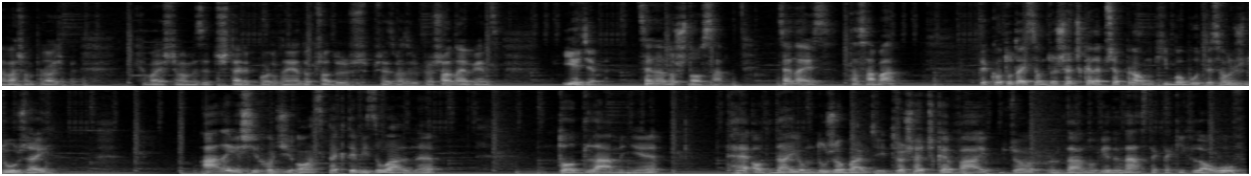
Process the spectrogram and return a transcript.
na Waszą prośbę. Chyba jeszcze mamy ze cztery porównania do przodu już przez Was wyproszone, więc jedziemy. Cena do sztosa. Cena jest ta sama, tylko tutaj są troszeczkę lepsze promki, bo buty są już dłużej. Ale jeśli chodzi o aspekty wizualne, to dla mnie te oddają dużo bardziej. Troszeczkę vibe Jordanów 11 takich lowów,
